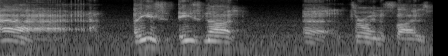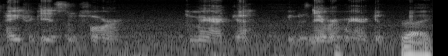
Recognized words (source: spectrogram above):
Ah, he's he's not uh, throwing aside his patriotism for America. He was never American. right.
